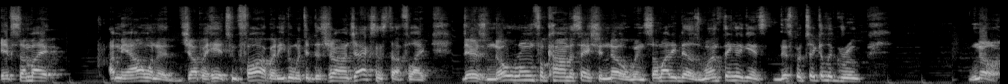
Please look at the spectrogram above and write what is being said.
if somebody, I mean, I don't want to jump ahead too far, but even with the DeSean Jackson stuff, like, there's no room for conversation. No, when somebody does one thing against this particular group, no,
